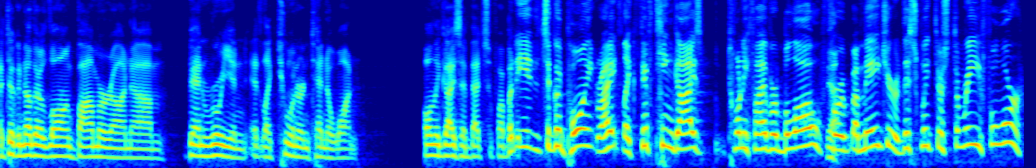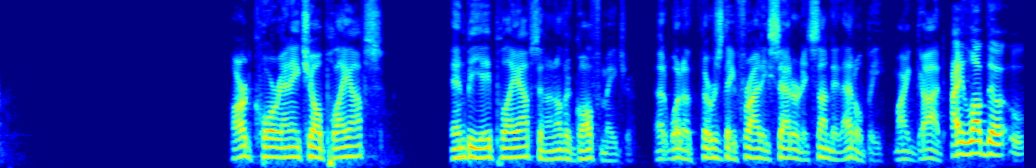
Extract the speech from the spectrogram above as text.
I took another long bomber on um, Van Rooyen at like 210 to 1. Only guys I bet so far. But it's a good point, right? Like 15 guys, 25 or below for a major. This week there's three, four. Hardcore NHL playoffs, NBA playoffs, and another golf major. What a Thursday, Friday, Saturday, Sunday that'll be. My God. I love the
